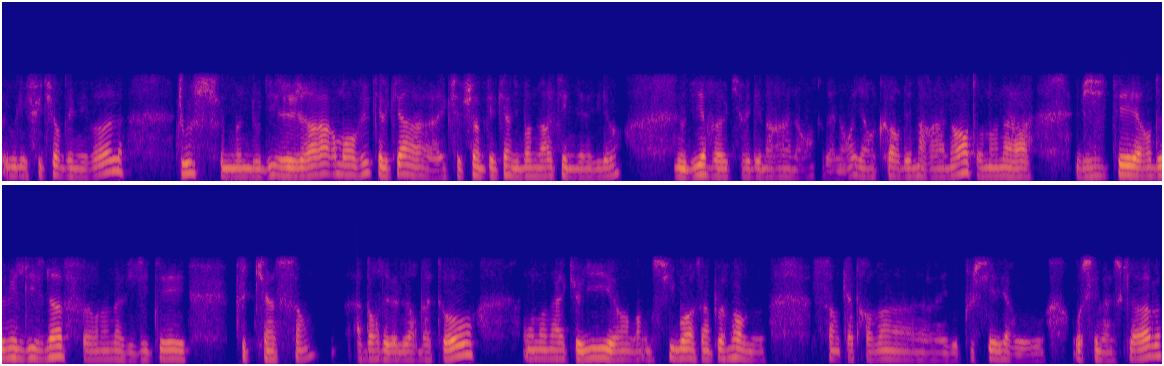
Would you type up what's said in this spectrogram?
ou les futurs bénévoles. Tous nous disent, j'ai rarement vu quelqu'un, à l'exception de quelqu'un du monde maritime, bien évidemment, nous dire euh, qu'il y avait des marins à Nantes. Ben non, il y a encore des marins à Nantes. On en a visité, en 2019, on en a visité plus de 1500 à bord de leur bateau. On en a accueilli en six mois simplement 180 euh, et des poussières au, au Siemens Club.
